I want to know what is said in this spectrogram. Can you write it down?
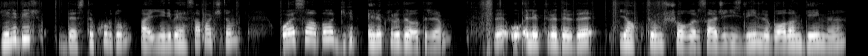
Yeni bir deste kurdum. Ay yeni bir hesap açtım. O hesaba gidip elektrodev atacağım. Ve o elektrodevde yaptığım şovları sadece izleyin ve bu adam gay mi?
